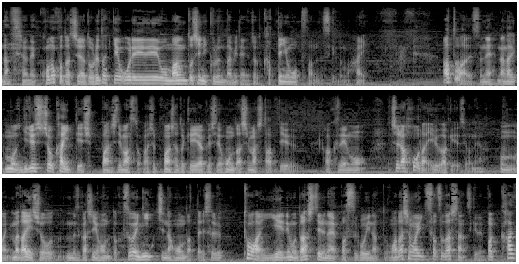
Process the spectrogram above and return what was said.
なんでしょうね、この子たちはどれだけ俺をマウントしに来るんだみたいな、ちょっと勝手に思ってたんですけども、はい。あとはですね、なんかもう技術書書いて出版してますとか、出版社と契約して本出しましたっていう学生もちらほらいるわけですよね。ほんまに、まあ、大小難しい本とか、すごいニッチな本だったりするとはいえ、でも出してるのはやっぱすごいなと。私も一冊出したんですけど、やっぱ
